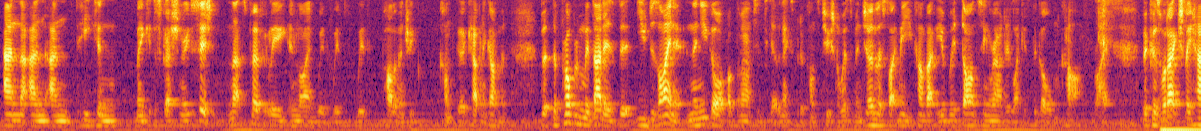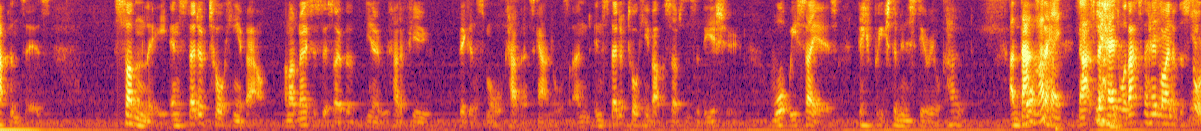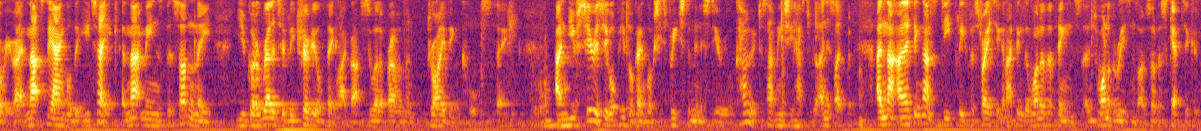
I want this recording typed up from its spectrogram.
and and and he can make a discretionary decision, and that's perfectly in line with with, with parliamentary uh, cabinet government. But the problem with that is that you design it, and then you go off up the mountain to get the next bit of constitutional wisdom. And journalists like me, you come back, we're dancing around it like it's the golden calf, right? Because what actually happens is suddenly, instead of talking about, and I've noticed this over, you know, we've had a few big and small cabinet scandals, and instead of talking about the substance of the issue, what we say is they've breached the ministerial code and that's oh, the that's the yeah. head well that's the headline of the story, yeah. right? And that's the angle that you take, and that means that suddenly you've got a relatively trivial thing like that Suella Braverman driving course thing, and you've seriously got people going, well, she's breached the ministerial code. Does that mean she has to? And it's like, and, that, and I think that's deeply frustrating. And I think that one of the things, and one of the reasons I'm sort of a skeptic of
